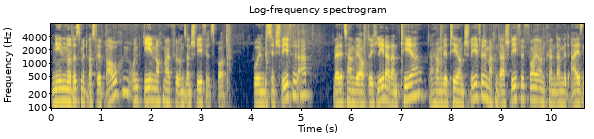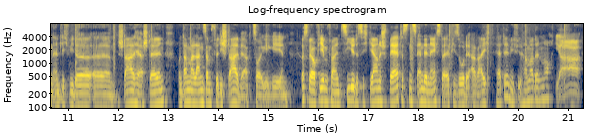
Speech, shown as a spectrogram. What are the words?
nehmen nur das mit, was wir brauchen und gehen nochmal für unseren Schwefelspot. Holen ein bisschen Schwefel ab, weil jetzt haben wir auch durch Leder dann Teer, dann haben wir Teer und Schwefel, machen da Schwefelfeuer und können dann mit Eisen endlich wieder äh, Stahl herstellen und dann mal langsam für die Stahlwerkzeuge gehen. Das wäre auf jeden Fall ein Ziel, das ich gerne spätestens Ende nächster Episode erreicht hätte. Wie viel haben wir denn noch? Ja,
